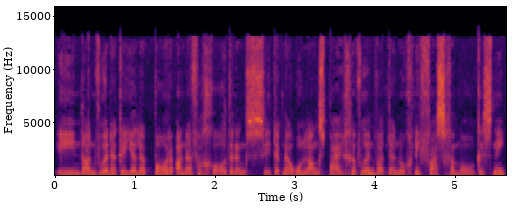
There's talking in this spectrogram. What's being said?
En dan woon ek 'n hele paar ander vergaderings het ek nou onlangs bygewoon wat nou nog nie vasgemaak is nie.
